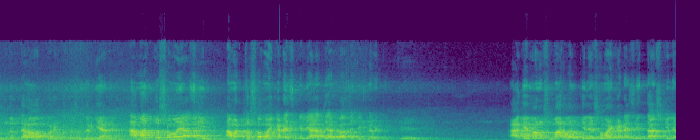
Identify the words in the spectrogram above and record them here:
সুন্দর তেলাওয়াত করে, কত সুন্দর জ্ঞান। আমার তো সময় আসি আমার তো সময় কাটাইছে গেলে আজ আর বাজে, ঠিক না বেঠিক আগে মানুষ মার্বল খেলে সময় কাটাইছে, তাস খেলে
